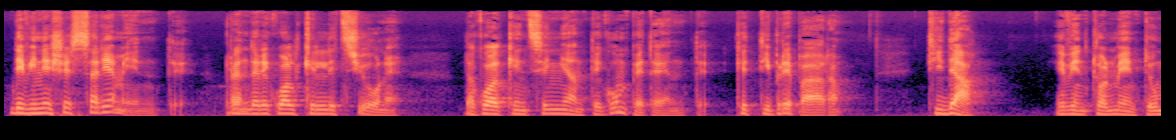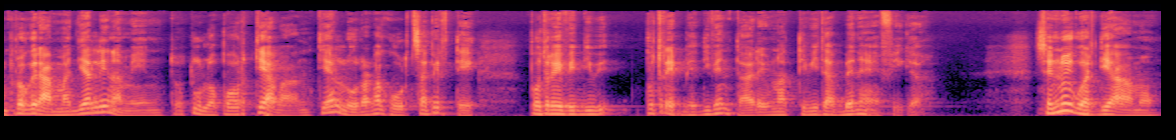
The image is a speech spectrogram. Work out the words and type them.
devi necessariamente prendere qualche lezione da qualche insegnante competente che ti prepara, ti dà eventualmente un programma di allenamento, tu lo porti avanti e allora la corsa per te potrebbe, potrebbe diventare un'attività benefica. Se noi guardiamo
